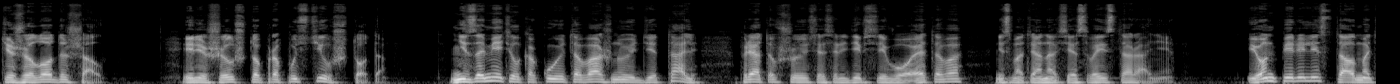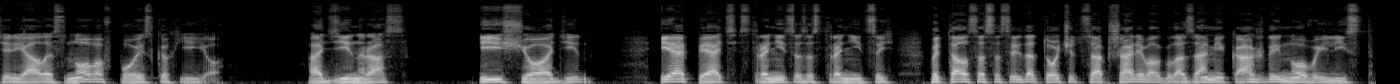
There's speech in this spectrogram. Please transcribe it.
Тяжело дышал и решил, что пропустил что-то. Не заметил какую-то важную деталь, прятавшуюся среди всего этого, несмотря на все свои старания и он перелистал материалы снова в поисках ее. Один раз, и еще один, и опять, страница за страницей, пытался сосредоточиться, обшаривал глазами каждый новый лист.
